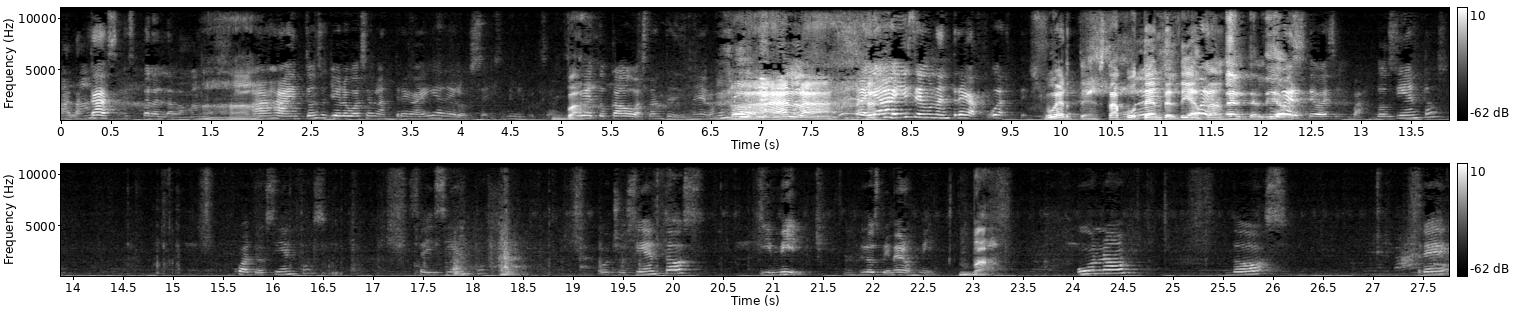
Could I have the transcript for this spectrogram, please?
a la Ajá, casa. Es para el lavamanos. Ajá. Ajá, entonces yo le voy a hacer la entrega a ella de los 6 mil Va. Yo le he tocado bastante dinero. ¡Hala! Allá hice una entrega fuerte. Fuerte, está potente el día Fuerte, entonces. Potente el día. Fuerte, voy a decir. Va, 200, 400, 600, 800 y 1000. Los primeros 1000. Va. 1, 2, 3,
